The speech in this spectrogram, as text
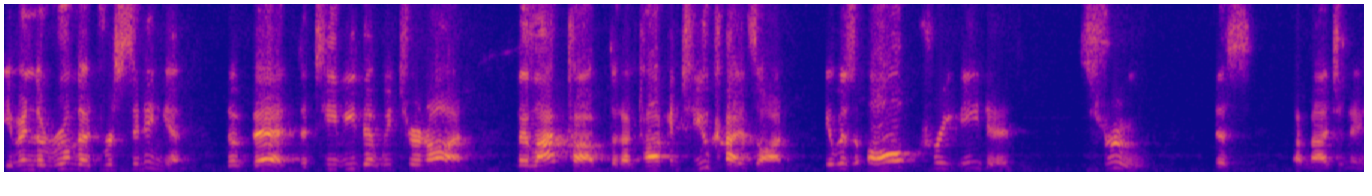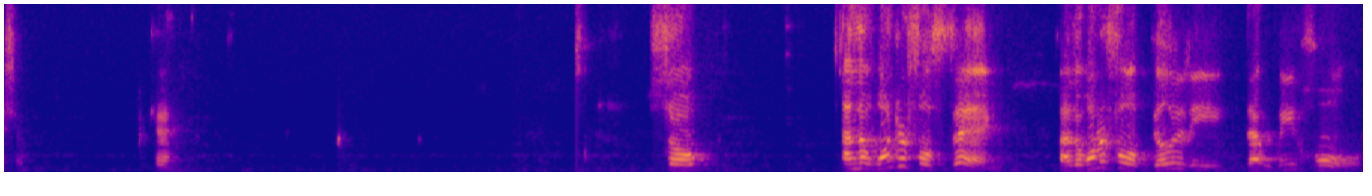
Even the room that we're sitting in, the bed, the TV that we turn on, the laptop that I'm talking to you guys on, it was all created through this imagination. Okay. So, and the wonderful thing, uh, the wonderful ability that we hold,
